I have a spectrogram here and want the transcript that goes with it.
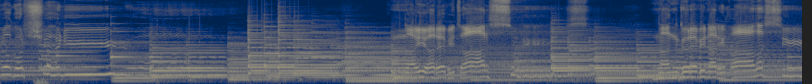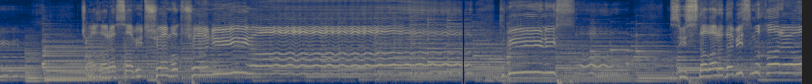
როგორ შენია. ნაიარებით არსulis ნანგრევი ნარი ხალასი. ჭაღარასავით შემოგჩენია სისთავარდების მხარეო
